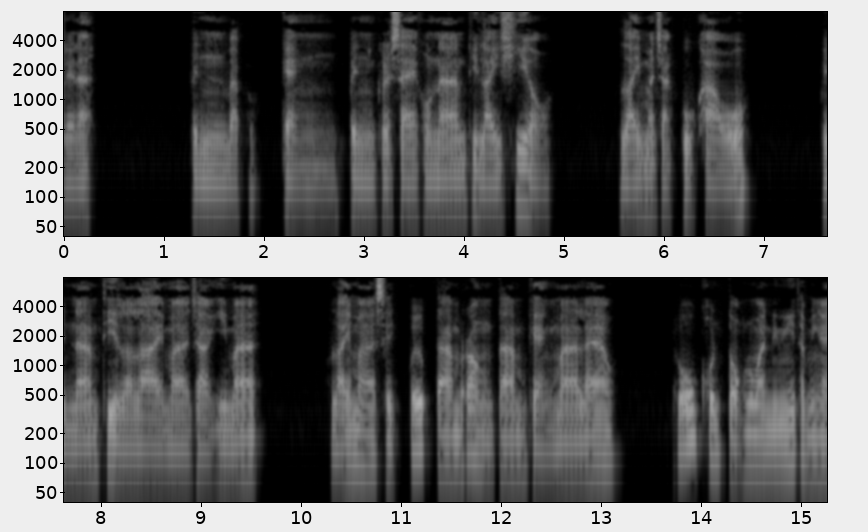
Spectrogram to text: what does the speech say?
เลยนะ เป็นแบบแก่งเป็นกระแสของน้ำที่ไหลเชี่ยว ไหลมาจากภูเขาเป็นน้ำที่ละลายมาจากหิมะ ไหลมาเสร็จปุ๊บตามร่องตามแก่งมาแล้วทุกคนตกลงมาในนี้ทำยังไง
